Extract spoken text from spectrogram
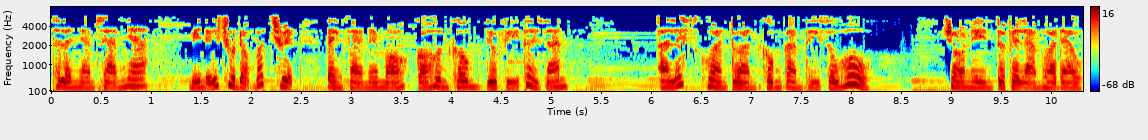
thật là nhàm chán nha, mỹ nữ chủ động bắt chuyện, đành phải mé mó có hơn không tiêu phí thời gian. Alex hoàn toàn không cảm thấy xấu hổ. Cho nên tôi phải làm hòa đào,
